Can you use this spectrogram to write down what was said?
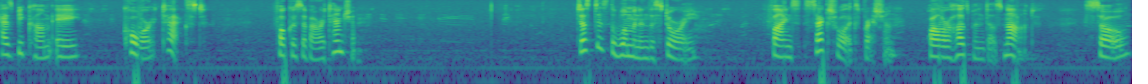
has become a core text, focus of our attention. Just as the woman in the story finds sexual expression while her husband does not, so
